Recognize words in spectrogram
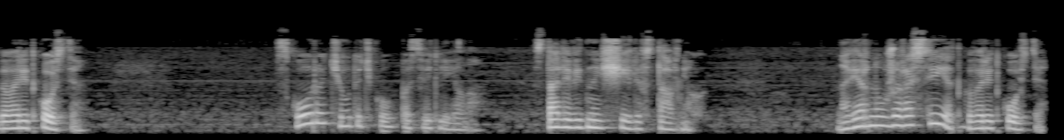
говорит Костя. Скоро чуточку посветлело. Стали видны щели в ставнях. «Наверное, уже рассвет», — говорит Костя.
